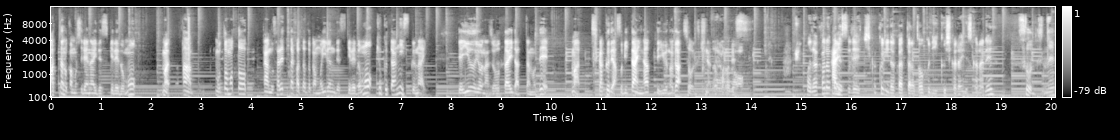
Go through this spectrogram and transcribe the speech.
あったのかもしれないですけれども、まあ、もともとされてた方とかもいるんですけれども極端に少ないっていうような状態だったのでまあ近くで遊びたいなっていうのが正直なところです。まあ、なかなかですね、近くになかったら遠くに行くしかないですからね。そうですね。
